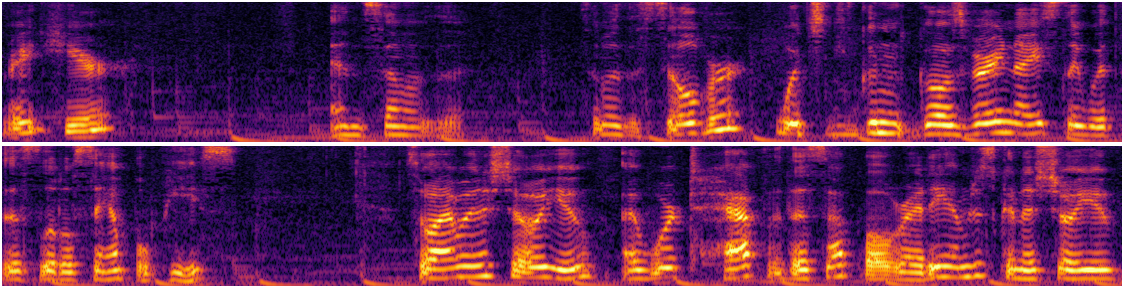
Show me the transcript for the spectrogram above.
right here, and some of the some of the silver, which goes very nicely with this little sample piece. So I'm going to show you, I worked half of this up already. I'm just going to show you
